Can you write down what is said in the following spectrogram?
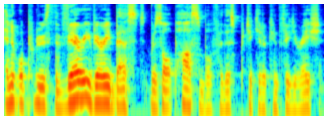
And it will produce the very, very best result possible for this particular configuration.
